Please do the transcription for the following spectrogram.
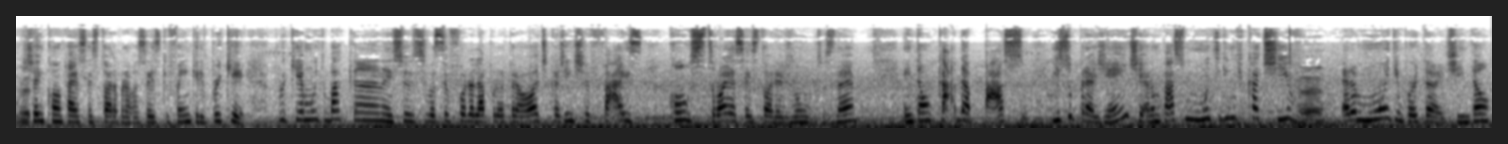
É. Deixa eu contar essa história pra vocês que foi incrível. Por quê? Porque é muito bacana. Isso, se você for olhar por outra ótica, a gente faz, constrói essa história juntos, né? Então, cada passo, isso pra gente era um passo muito significativo. É. Era muito importante. Então,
